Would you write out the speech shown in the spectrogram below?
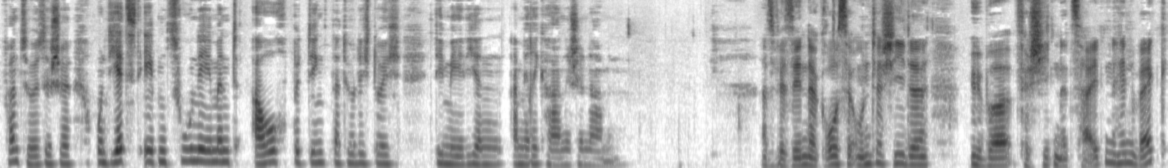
französische und jetzt eben zunehmend auch bedingt natürlich durch die Medien amerikanische Namen. Also wir sehen da große Unterschiede über verschiedene Zeiten hinweg.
